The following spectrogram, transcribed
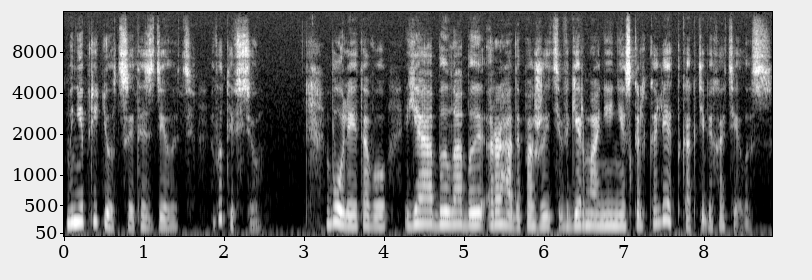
Мне придется это сделать. Вот и все. Более того, я была бы рада пожить в Германии несколько лет, как тебе хотелось.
